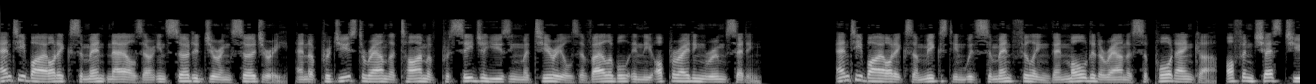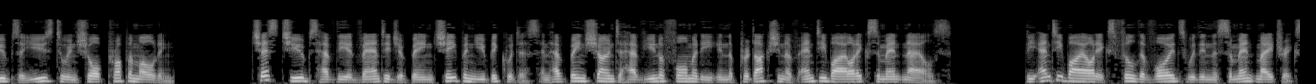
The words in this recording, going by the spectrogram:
Antibiotic cement nails are inserted during surgery, and are produced around the time of procedure using materials available in the operating room setting. Antibiotics are mixed in with cement filling then molded around a support anchor, often chest tubes are used to ensure proper molding. Chest tubes have the advantage of being cheap and ubiquitous and have been shown to have uniformity in the production of antibiotic cement nails. The antibiotics fill the voids within the cement matrix,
